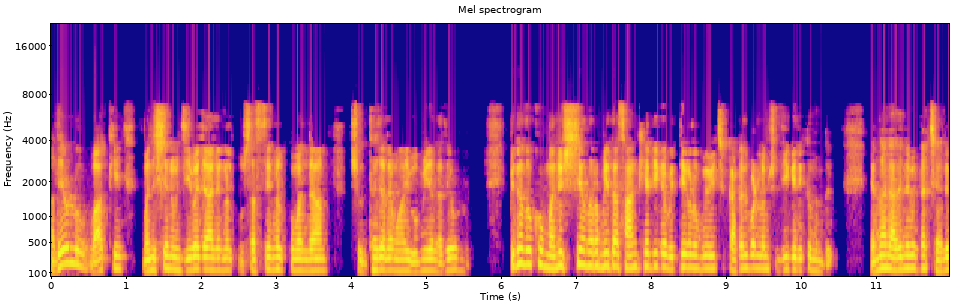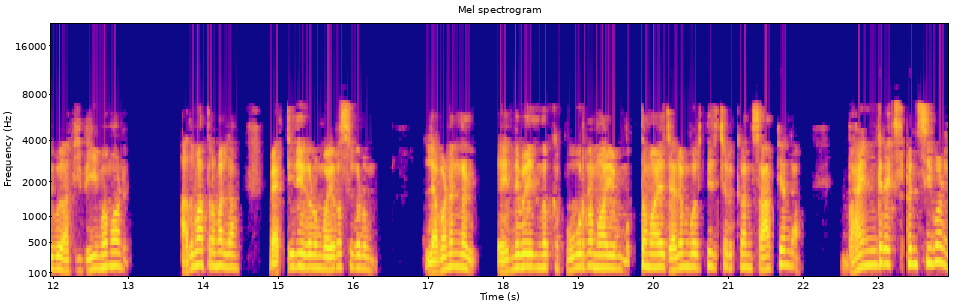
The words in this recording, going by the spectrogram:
അതേ ഉള്ളൂ. ബാക്കി മനുഷ്യനും ജീവജാലങ്ങൾക്കും സസ്യങ്ങൾക്കുമെല്ലാം ശുദ്ധജലമായി ഭൂമിയിൽ അതേ ഉള്ളൂ. പിന്നെ നോക്കൂ മനുഷ്യനിർമ്മിത സാങ്കേതിക വിദ്യകൾ ഉപയോഗിച്ച് കടൽ വെള്ളം ശുദ്ധീകരിക്കുന്നുണ്ട്. എന്നാൽ അതിന് വരുന്ന ചെലവ് അതിഭീമമാണ്. അതുമാത്രമല്ല ബാക്ടീരിയകളും വൈറസുകളും ലവണങ്ങൾ എന്നിവയിൽ നിന്നൊക്കെ പൂർണമായും മുക്തമായ ജലം വേർതിരിച്ചെടുക്കാൻ സാധ്യമല്ല ഭയങ്കര എക്സ്പെൻസീവാണ്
